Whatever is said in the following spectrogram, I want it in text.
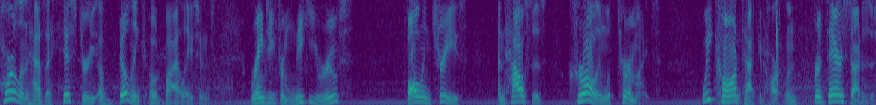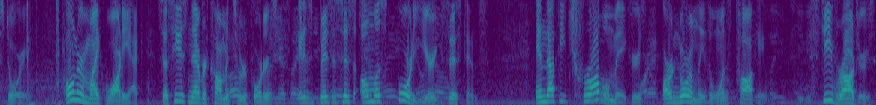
Heartland has a history of building code violations, ranging from leaky roofs, falling trees, and houses crawling with termites. We contacted Heartland for their side of the story. Owner Mike Wadiak says he has never commented to reporters in his business's almost 40 year existence, and that the troublemakers are normally the ones talking. Steve Rogers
